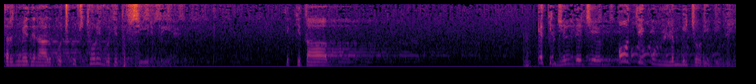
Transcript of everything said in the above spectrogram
ترجمے دے نال کچھ کچھ تھوڑی بہت تفسیر بھی ہے۔ تے کتاب ایک جلد چ بہت کو لمبی چوڑی بھی نہیں۔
